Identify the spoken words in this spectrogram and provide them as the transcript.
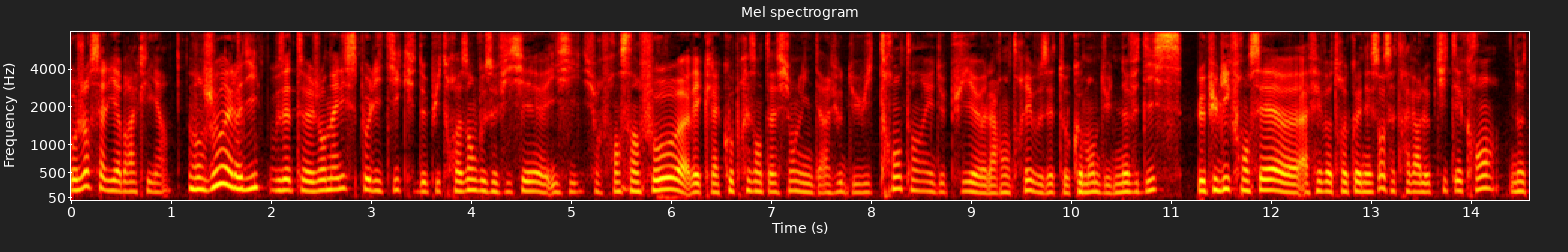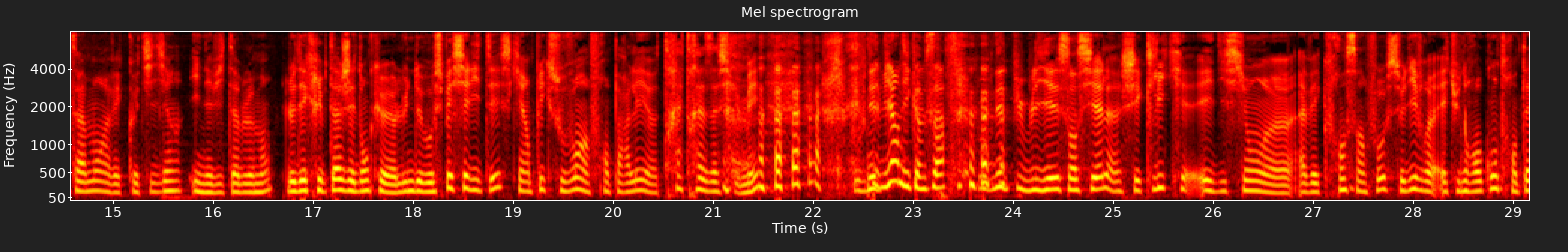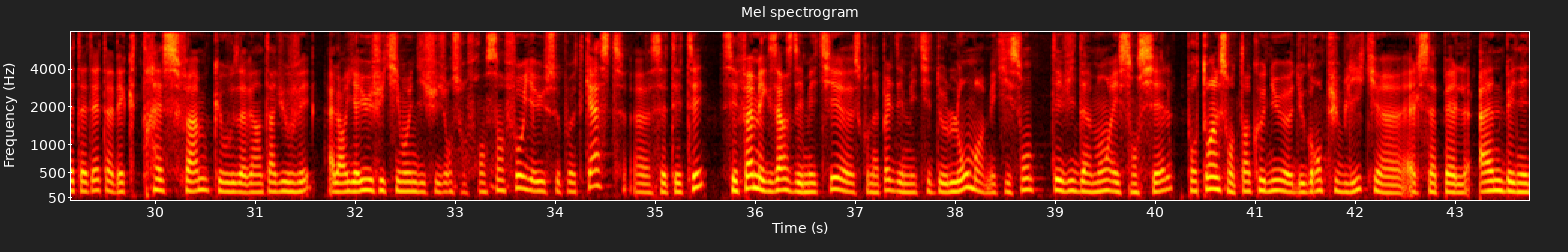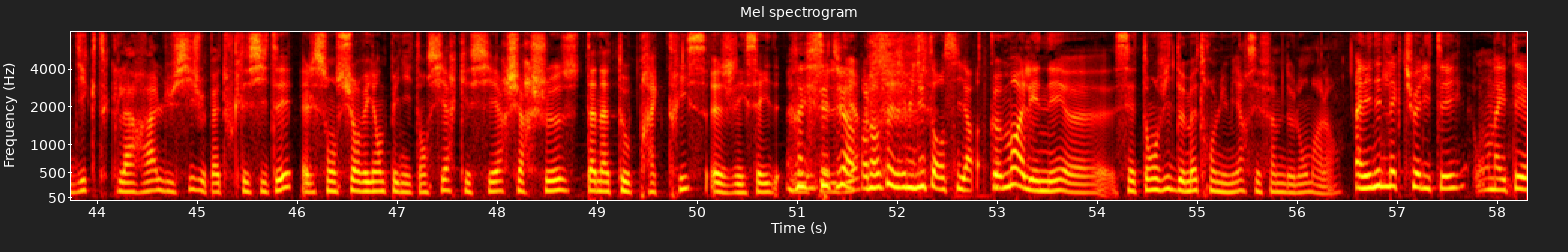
Bonjour Salia Braclia. Bonjour Elodie. Vous êtes journaliste politique. Depuis trois ans, vous officiez ici sur France Info avec la coprésentation de l'interview du 8-30 hein, et depuis euh, la rentrée, vous êtes aux commandes du 9-10. Le public français euh, a fait votre connaissance à travers le petit écran, notamment avec Quotidien, inévitablement. Le décryptage est donc euh, l'une de vos spécialités, ce qui implique souvent un franc-parler très très assumé. vous venez de, bien dit comme ça. vous venez de publier Essentiel chez Click Édition avec France Info. Ce livre est une rencontre en tête à tête avec 13 femmes que vous avez interviewées. Alors il y a eu effectivement une diffusion sur France Info, il y a eu ce podcast euh, cet été. Ces femmes exercent des métiers, euh, ce qu'on appelle des métiers de l'ombre, mais qui sont évidemment essentiels. Pourtant, elles sont inconnues euh, du grand public. elles s'appellent Anne, Bénédicte, Clara, Lucie, je vais pas toutes les citer. Elles sont surveillantes pénitentiaires, caissières, chercheuses, thanatopractrices. J'essaye de c'est dur. Pendant ça, j'ai mis du temps aussi. Hein. Comment elle est née, cette envie de mettre en lumière ces femmes de l'ombre alors? Elle est née de l'actualité. On a été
